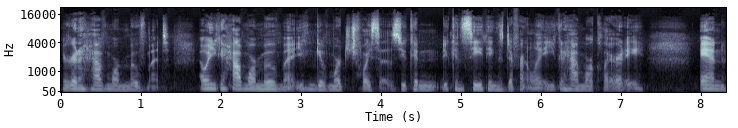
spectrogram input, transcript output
You're going to have more movement. And when you can have more movement, you can give more choices. You can you can see things differently. You can have more clarity. And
